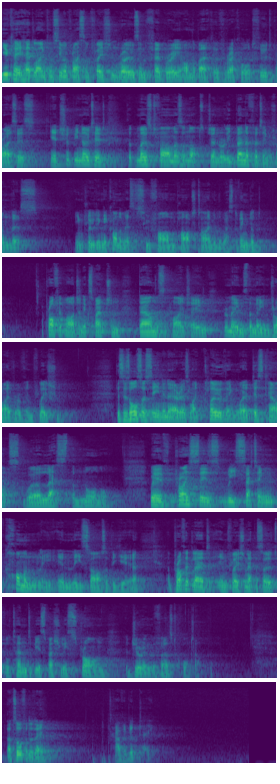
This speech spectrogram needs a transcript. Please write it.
UK headline consumer price inflation rose in February on the back of record food prices. It should be noted that most farmers are not generally benefiting from this, including economists who farm part time in the west of England. Profit margin expansion down the supply chain remains the main driver of inflation. This is also seen in areas like clothing, where discounts were less than normal. With prices resetting commonly in the start of the year, profit led inflation episodes will tend to be especially strong during the first quarter. That's all for today. Have a good day.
